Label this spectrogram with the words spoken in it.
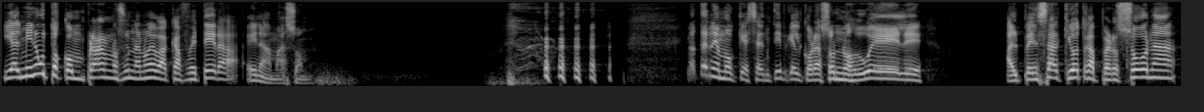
y al minuto comprarnos una nueva cafetera en Amazon. no tenemos que sentir que el corazón nos duele al pensar que otra persona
